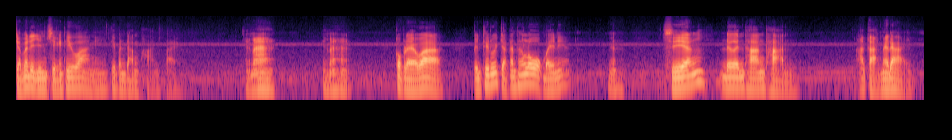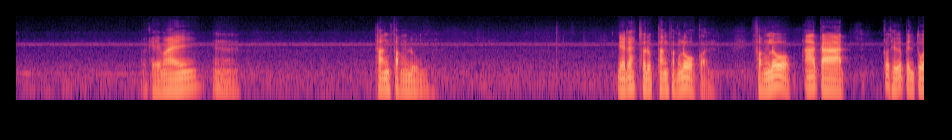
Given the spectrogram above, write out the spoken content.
จะไม่ได้ยินเสียงที่ว่านี้ที่มันดังผ่านไป เห็นไหมเห็นไหมฮะก็แปลว่าเป็นที่รู้จักกันทั้งโลกใบนี้ เสียงเดินทางผ่านอากาศไม่ได้ โอเคไหมทางฝั่งลุง เดี๋ยวนะสรุปทางฝั่งโลกก่อน ฝั่งโลกอากาศก็ถือว่าเป็นตัว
